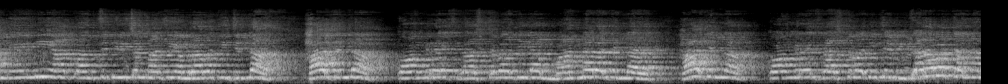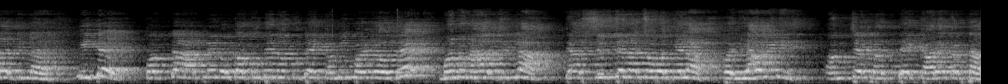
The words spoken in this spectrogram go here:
नेहमी हा कॉन्स्टिट्यूशन माझी अमरावती जिल्हा हा जिल्हा काँग्रेस राष्ट्रवादीला मानणारा जिल्हा आहे. हा जिल्हा आपले लोक कुठे ना कुठे कमी पडले होते. म्हणून हा जिल्हा त्या शिवसेनासोबत गेला. पण यावेळी आमचे प्रत्येक कार्यकर्ता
